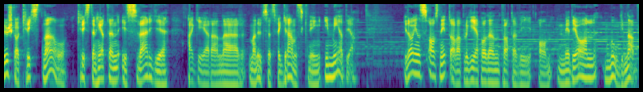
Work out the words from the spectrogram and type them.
Hur ska kristna och kristenheten i Sverige agera när man utsätts för granskning i media? I dagens avsnitt av Apologiapodden pratar vi om medial mognad.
